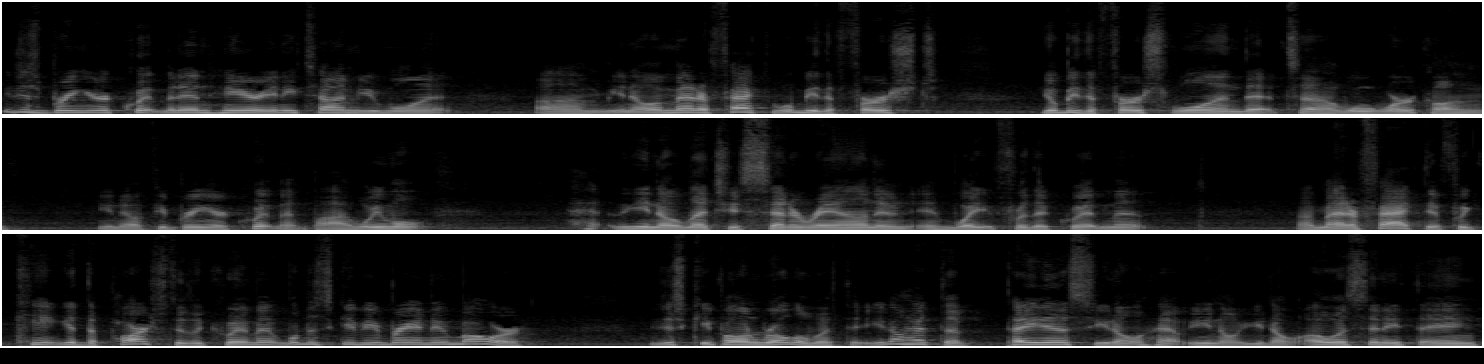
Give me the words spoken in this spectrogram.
You just bring your equipment in here anytime you want. Um, you know, a matter of fact, we'll be the first. You'll be the first one that uh, we'll work on. You know, if you bring your equipment by, we won't, you know, let you sit around and, and wait for the equipment. A matter of fact, if we can't get the parts to the equipment, we'll just give you a brand new mower. You just keep on rolling with it. You don't have to pay us. You don't have, you know, you don't owe us anything.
